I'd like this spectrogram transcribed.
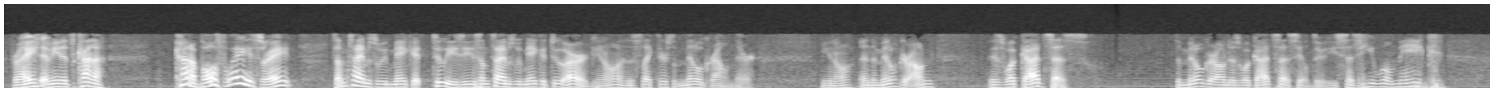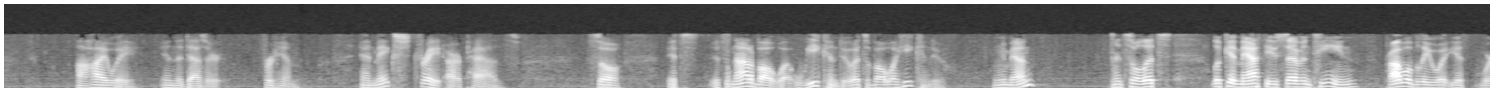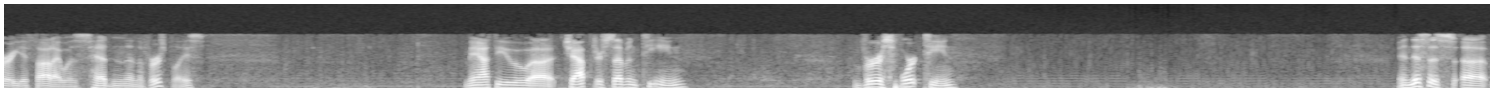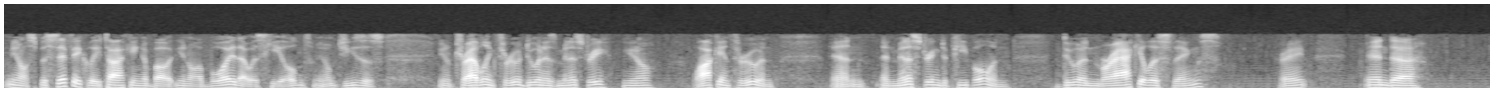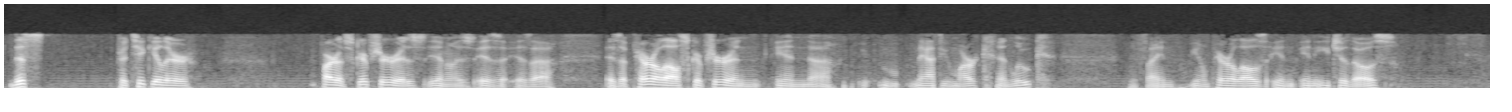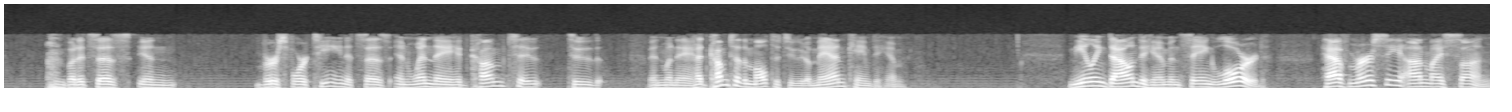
right? I mean, it's kind of kind of both ways, right? Sometimes we make it too easy, sometimes we make it too hard, you know, and it's like there's a middle ground there. You know, and the middle ground is what God says. The middle ground is what God says he'll do. He says he will make a highway in the desert for him and make straight our paths. So it's it's not about what we can do, it's about what he can do. Amen. And so let's look at Matthew 17, probably what you where you thought I was heading in the first place. Matthew uh, chapter 17, verse 14. And this is, uh, you know, specifically talking about, you know, a boy that was healed. You know, Jesus, you know, traveling through and doing his ministry. You know, walking through and and and ministering to people and doing miraculous things, right? And uh, this particular part of Scripture is, you know, is is is a is a parallel scripture in in uh, Matthew, Mark, and Luke. You find you know parallels in in each of those. but it says in verse 14, it says, "And when they had come to to the, and when they had come to the multitude, a man came to him." kneeling down to him and saying, Lord, have mercy on my son,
